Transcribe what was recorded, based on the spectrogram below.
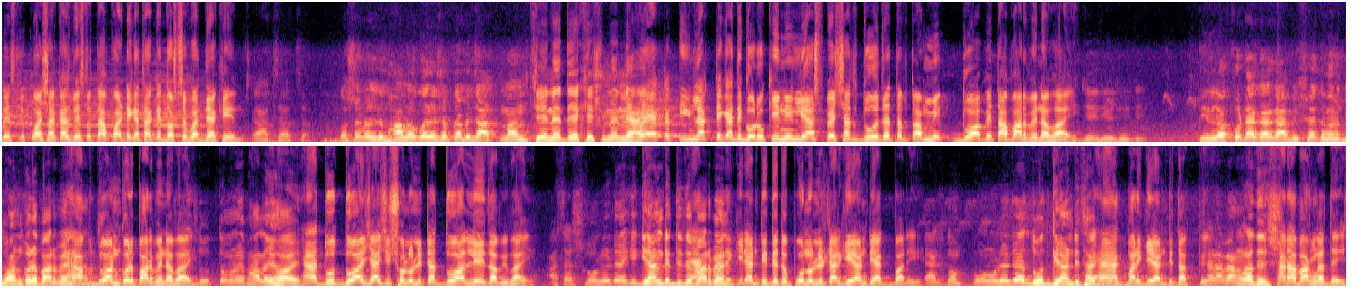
বেচলে পয়সার কাজ বেচলে তা কয় টাকা থাকে দর্শক ভাই দেখেন। আচ্ছা আচ্ছা। দর্শকরা যদি ভালো করে এসব গাভি জাত মান চেনে দেখে শুনে নেয়। একটা তিন লাখ টাকাতে গরু কিনে নিয়ে আসবে সাথে দু হাজার তা দোয়াবে তা পারবে না ভাই। জি জি জি জি। তিন লক্ষ টাকা গাভীর সাথে মানে ধোয়ান করে পারবে না হ্যাঁ দোয়ান করে পারবে না ভাই। দুধ তো মনে ভালোই হয়। হ্যাঁ দুধ দোয়া আসি ষোলো লিটার নিয়ে যাবি ভাই। আচ্ছা ষোলো লিটার কি গ্যারান্টি দিতে পারবেন? গ্যারান্টি দেবো পনেরো লিটার গ্যারান্টি একবারে। একদম পনেরো লিটার দুধ গ্যারান্টি থাকবে। হ্যাঁ একবারে গ্যারান্টি থাকবে। সারা বাংলাদেশ। সারা বাংলাদেশ।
